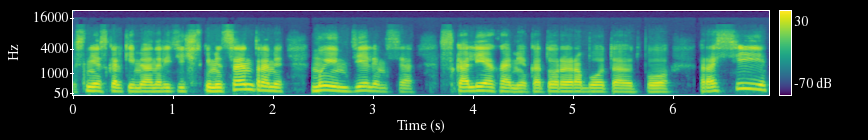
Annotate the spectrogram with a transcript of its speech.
с несколькими аналитическими центрами. Мы им делимся с коллегами, которые работают по России.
